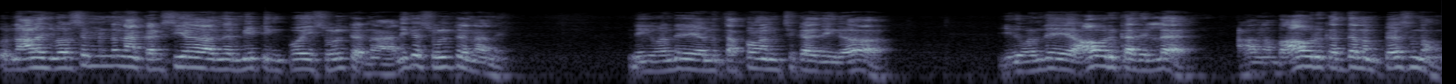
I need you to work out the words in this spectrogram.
ஒரு நாலஞ்சு வருஷம் முன்னே நான் கடைசியாக அந்த மீட்டிங் போய் சொல்லிட்டேன் நான் அன்றைக்கே சொல்லிட்டேன் நான். நீங்கள் வந்து என்னை தப்பாக நினச்சிக்காதீங்க. இது வந்து ஆவருக்காது இல்லை. நம்ம ஆவரு தான் நம்ம பேசணும்.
